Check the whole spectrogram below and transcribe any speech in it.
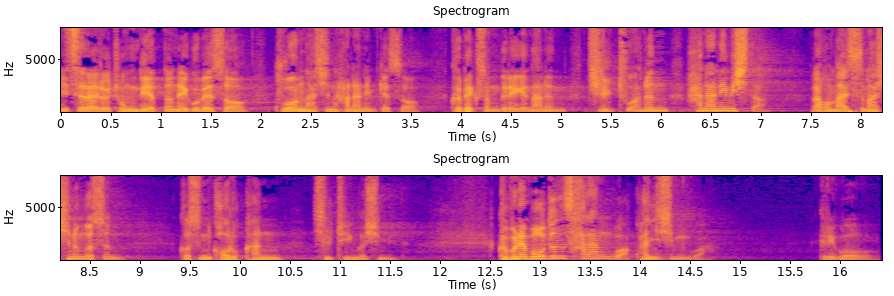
이스라엘을 종되었던 애굽에서 구원하신 하나님께서 그 백성들에게 나는 질투하는 하나님이시다. 라고 말씀하시는 것은 그것은 거룩한 질투인 것입니다. 그분의 모든 사랑과 관심과 그리고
